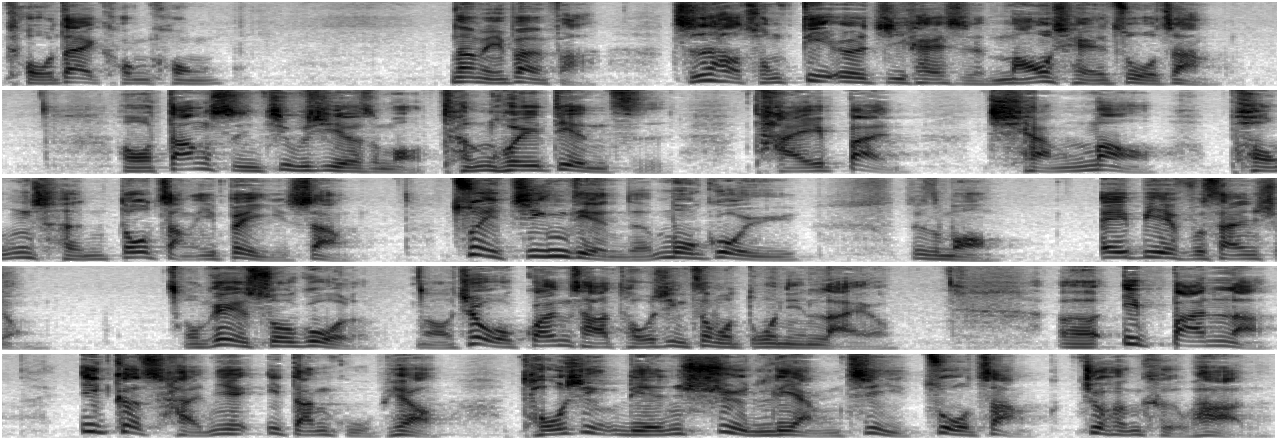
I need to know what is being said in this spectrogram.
口袋空空。那没办法，只好从第二季开始毛起来做账。哦，当时你记不记得什么？腾辉电子、台办、强茂、鹏程都涨一倍以上。最经典的莫过于这什么 ABF 三雄。我跟你说过了哦，就我观察投信这么多年来哦，呃，一般啦，一个产业一档股票，投信连续两季做账就很可怕了。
